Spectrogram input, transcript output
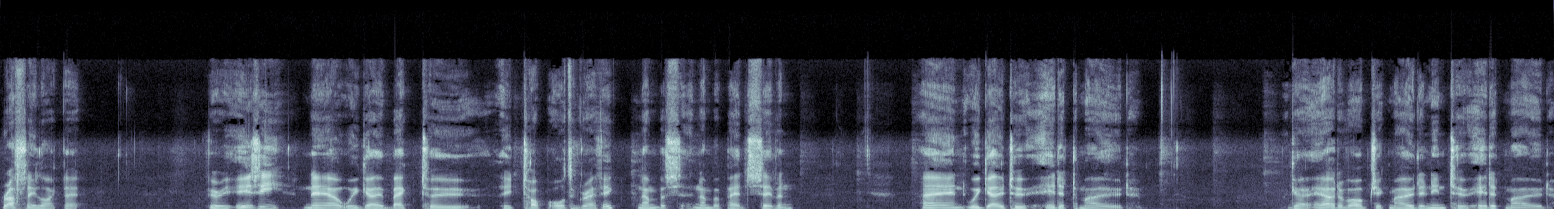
Roughly like that. Very easy. Now we go back to the top orthographic, number, number pad 7, and we go to edit mode. Go out of object mode and into edit mode.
